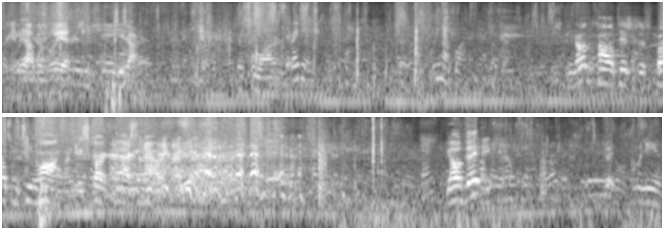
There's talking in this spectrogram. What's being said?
Forget that one, will you? She's right. There's some water. We have water. You know the politicians have spoken too long when we start passing out. Y'all good? Good.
